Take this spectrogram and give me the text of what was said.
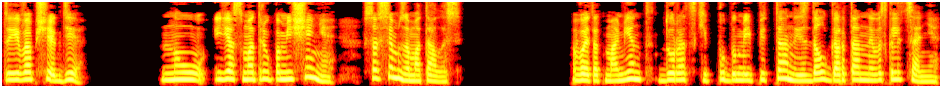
«Ты вообще где?» «Ну, я смотрю помещение, совсем замоталась. В этот момент дурацкий пудумый питан издал гортанное восклицание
